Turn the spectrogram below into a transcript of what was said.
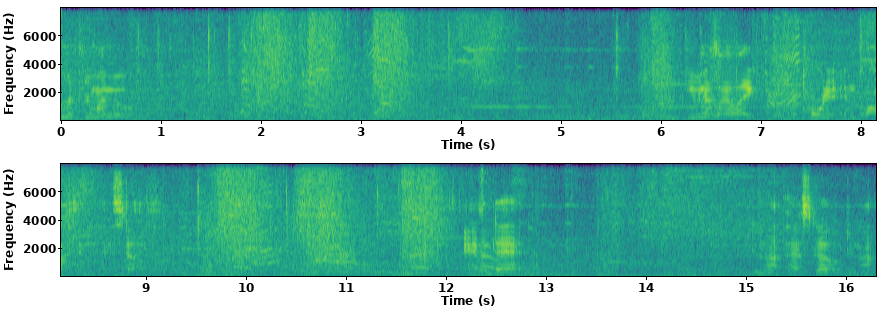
Armored through my move. Even as I, like, retorted and blocked him and stuff. And I'm dead. Do not pass go. Do not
